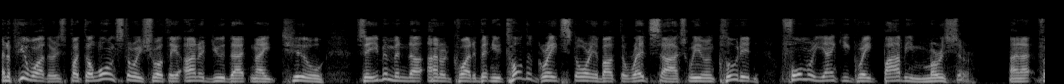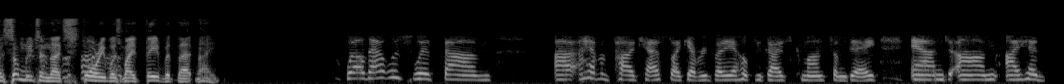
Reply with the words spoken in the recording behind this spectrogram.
and a few others. But the long story short, they honored you that night too. So you've been uh, honored quite a bit. And you told a great story about the Red Sox, where you included former Yankee great Bobby Murcer. And I, for some reason, that story was my favorite that night. Well, that was with. Um, uh, I have a podcast like everybody. I hope you guys come on someday. And um, I had,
